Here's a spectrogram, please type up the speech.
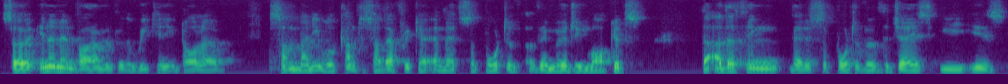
So in an environment with a weakening dollar, some money will come to South Africa, and that's supportive of emerging markets. The other thing that is supportive of the JSE is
